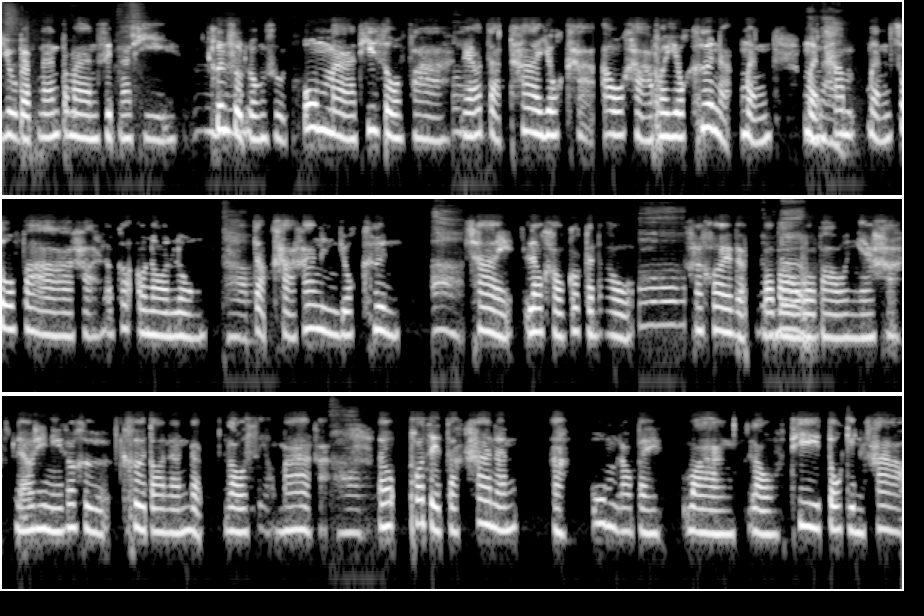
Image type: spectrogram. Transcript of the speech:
อยู่แบบนั้นประมาณสิบนาที ขึ้นสุดลงสุด อุ้มมาที่โซฟาอ๋อแล้วจัดท่ายกขาเอาขาพอยกขึ้นอะ เหมือนเหมือนยังไงทำเหมือนโซฟาค่ะ แล้วก็เอานอนลงครับจับขาข้างหนึ่งยกขึ้นอ่าใช่ แล้วเขาก็กระเดาโอ้ค่อยๆแบบเนิบๆเบาๆเบาๆอย่างเงี้ยค่ะ แล้วทีนี้ก็คือคือตอนนั้นแบบเราเสียวมากอะครับแล้วพอเสร็จจากท่านั้น อะ อุ้มเราไปวางเราที่โต๊ะกินข้าว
